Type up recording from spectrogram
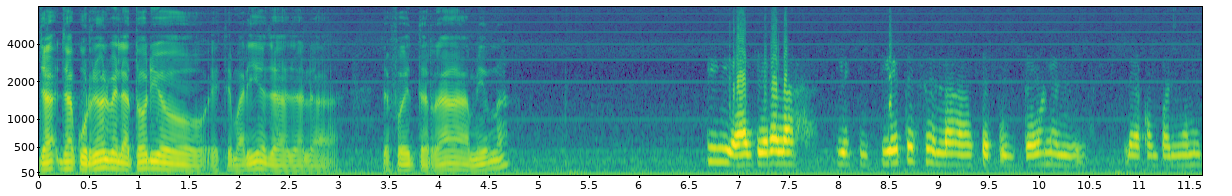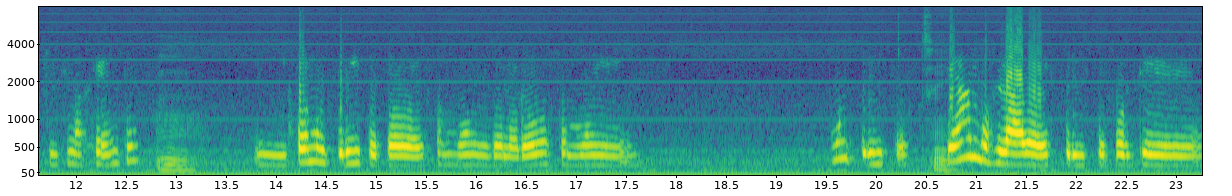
¿Ya, ya ocurrió el velatorio, este María? ¿Ya, ya, la, ya fue enterrada Mirna? Sí, ayer a las 17 se la sepultó, en el, le acompañó muchísima gente. Mm. Y fue muy triste todo eso, muy doloroso, muy muy triste. De ambos lados es triste porque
